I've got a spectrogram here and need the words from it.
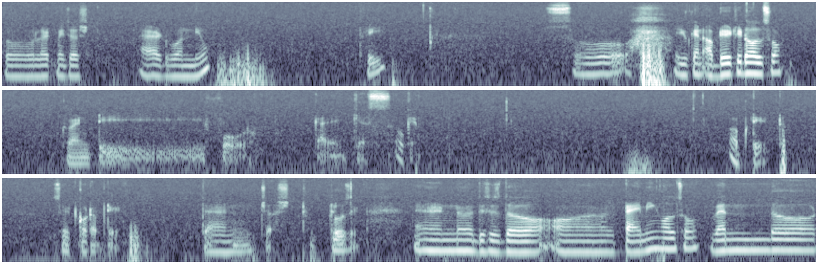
So let me just add one new. Three. So you can update it also. 24 I guess. Okay. Update so it got update then just close it. And uh, this is the uh, timing also. When the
